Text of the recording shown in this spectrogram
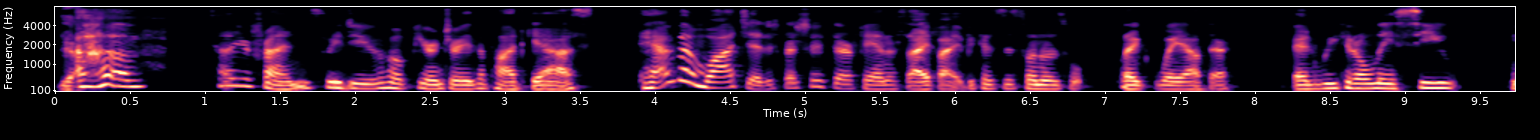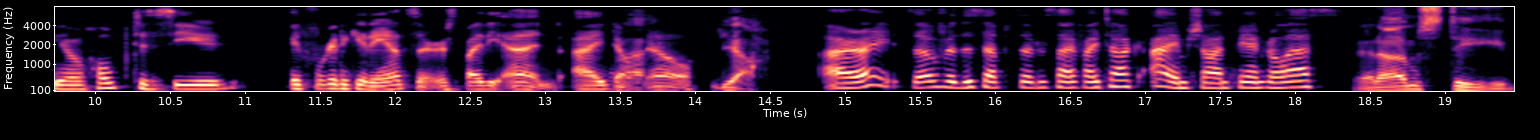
Yeah. Um, tell your friends. We do hope you're enjoying the podcast. Have them watch it, especially if they're a fan of sci-fi, because this one was like way out there, and we can only see, you know, hope to see if we're going to get answers by the end. I don't know. Yeah. All right. So for this episode of Sci-Fi Talk, I'm Sean Fangirl S. And I'm Steve.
